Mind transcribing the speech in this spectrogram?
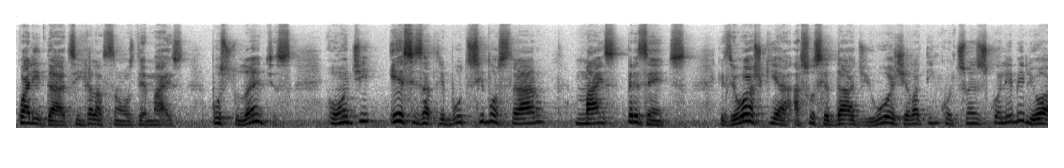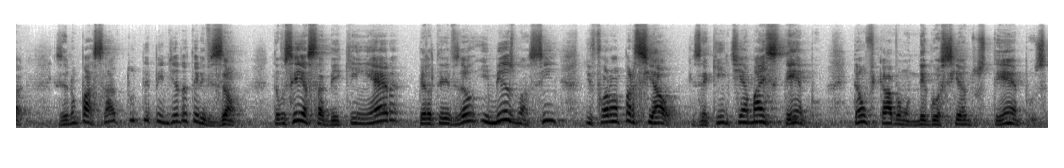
qualidades em relação aos demais postulantes, onde esses atributos se mostraram mais presentes. Quer dizer, eu acho que a, a sociedade hoje ela tem condições de escolher melhor. Quer dizer, no passado tudo dependia da televisão. Então você ia saber quem era pela televisão e mesmo assim de forma parcial, quer dizer, quem tinha mais tempo. Então ficavam negociando os tempos,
